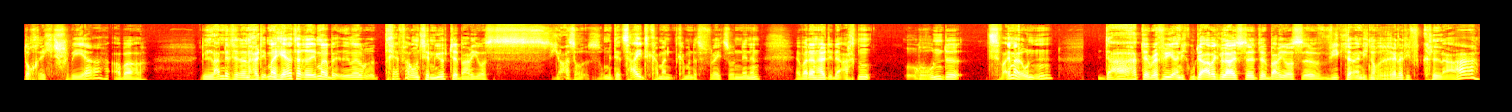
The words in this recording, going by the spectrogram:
doch recht schwer, aber landete dann halt immer härtere, immer, immer Treffer und zermürbte Barrios. Ja, so, so mit der Zeit kann man, kann man das vielleicht so nennen. Er war dann halt in der achten Runde zweimal unten da hat der Referee eigentlich gute Arbeit geleistet. Barrios äh, wirkte eigentlich noch relativ klar.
